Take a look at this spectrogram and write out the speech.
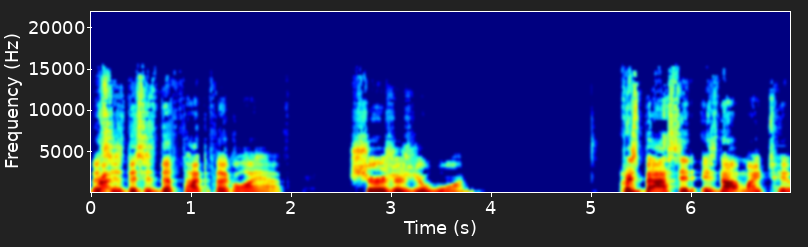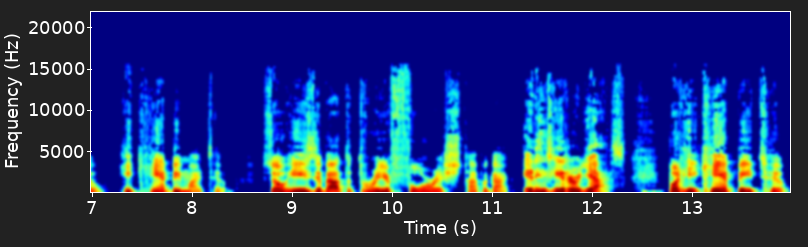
This right. is this is the hypothetical I have. Scherzer's your one. Chris Bassitt is not my two. He can't be my two. So he's about the three or four ish type of guy. Innings eater, yes, but he can't be two.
